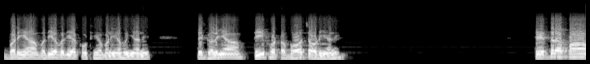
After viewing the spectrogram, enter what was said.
ਬੜੀਆਂ ਵਧੀਆ ਵਧੀਆ ਕੋਠੀਆਂ ਬਣੀਆਂ ਹੋਈਆਂ ਨੇ ਤੇ ਗਲੀਆਂ 30 ਫੁੱਟ ਬਹੁਤ ਚੌੜੀਆਂ ਨੇ। ਤੇ ਇੱਧਰ ਆਪਾਂ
